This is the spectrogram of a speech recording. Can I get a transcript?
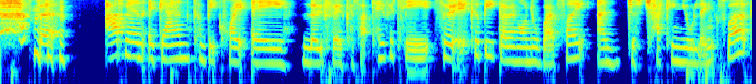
but admin again can be quite a low focus activity. So it could be going on your website and just checking your links work.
